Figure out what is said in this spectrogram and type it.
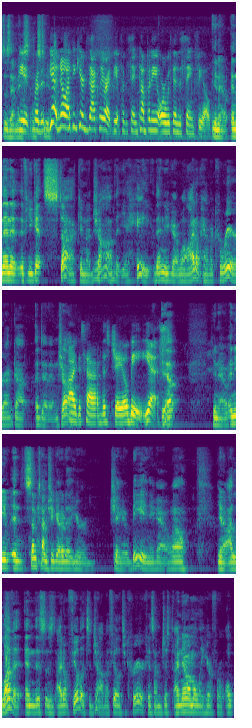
Does that make sense? for to the, you? yeah, no, I think you're exactly right. Be it for the same company or within the same field. you know and then it, if you get stuck in a job that you hate then you go well i don't have a career i've got a dead-end job I just have this job. Yes. Yep. you know and you and sometimes you go to your job and you go well you know i love it. And this is i don't feel it's a job. I feel it's a career because i'm just i know i'm only here for oh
